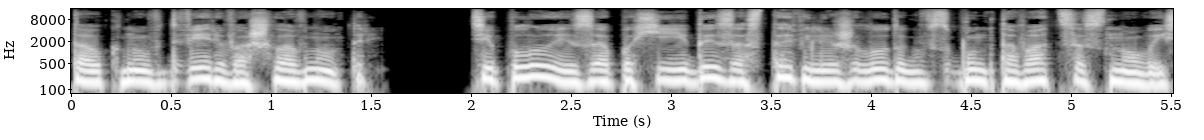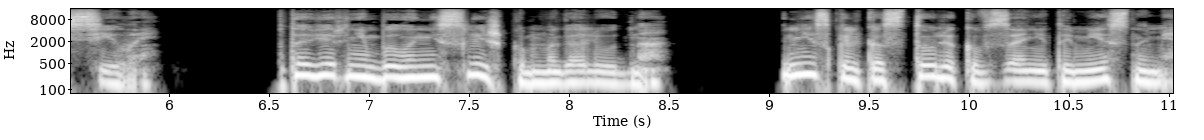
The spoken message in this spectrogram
Толкнув дверь, вошла внутрь. Тепло и запахи еды заставили желудок взбунтоваться с новой силой. В таверне было не слишком многолюдно. Несколько столиков заняты местными,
